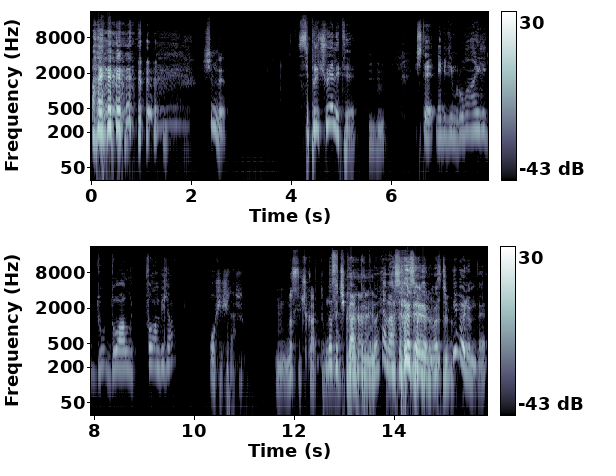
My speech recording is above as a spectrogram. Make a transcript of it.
Şimdi spirituality Hı hı. İşte ne bileyim ruhanilik, du- doğallık falan bilen boş işler. Nasıl çıkarttın bunu Nasıl ya? çıkarttım bunu? Hemen sana söylüyorum nasıl Bir bölümde,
